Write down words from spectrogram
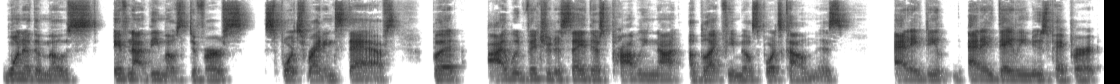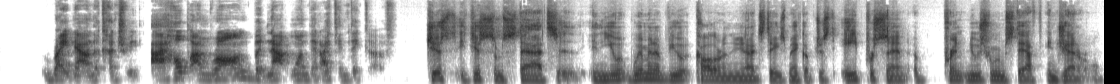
one of the most, if not the most diverse sports writing staffs. But I would venture to say there's probably not a black female sports columnist at a at a daily newspaper right now in the country. I hope I'm wrong, but not one that I can think of. Just just some stats. In you, women of color in the United States make up just eight percent of print newsroom staff in general,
